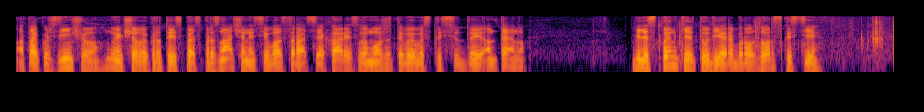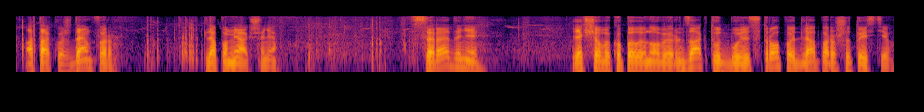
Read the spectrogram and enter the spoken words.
а також з іншого. Ну, якщо ви крутий спецпризначенець і у вас рація Харріс, ви можете вивести сюди антенну. Біля спинки тут є ребро жорсткості, а також демпфер для пом'якшення. Всередині, якщо ви купили новий рюкзак, тут будуть стропи для парашутистів.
